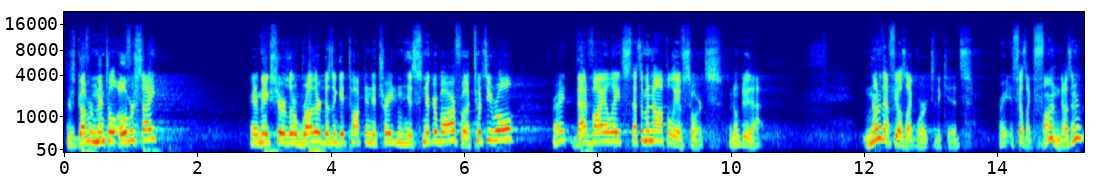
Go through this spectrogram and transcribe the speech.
There's governmental oversight. I gotta make sure little brother doesn't get talked into trading his Snicker bar for a Tootsie Roll, right? That violates, that's a monopoly of sorts. We don't do that. None of that feels like work to the kids, right? It feels like fun, doesn't it?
